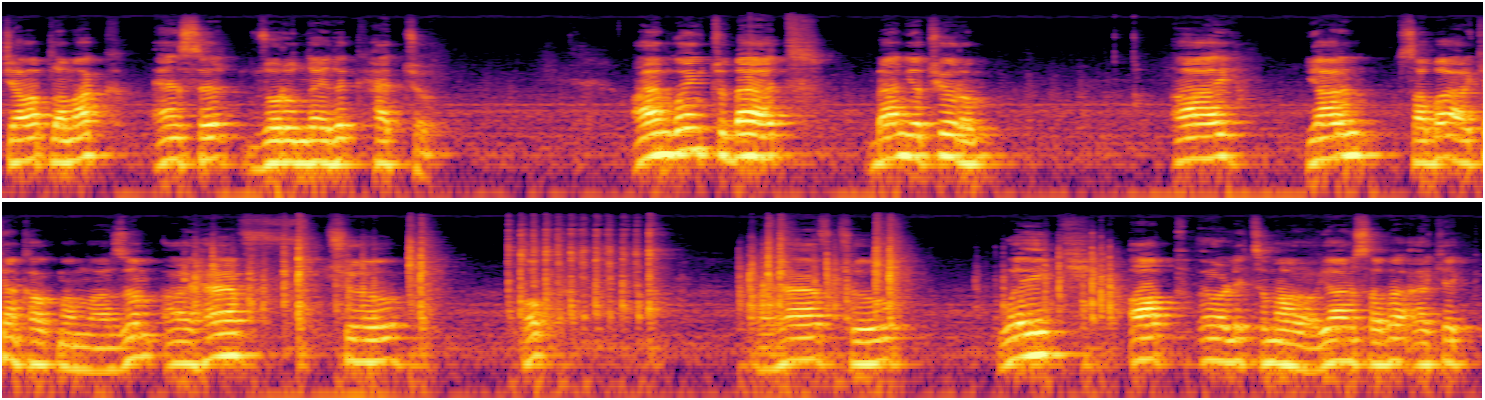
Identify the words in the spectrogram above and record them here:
cevaplamak answer zorundaydık had to. I am going to bed. Ben yatıyorum. I yarın sabah erken kalkmam lazım. I have to hop I have to wake up early tomorrow. Yarın sabah erkek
